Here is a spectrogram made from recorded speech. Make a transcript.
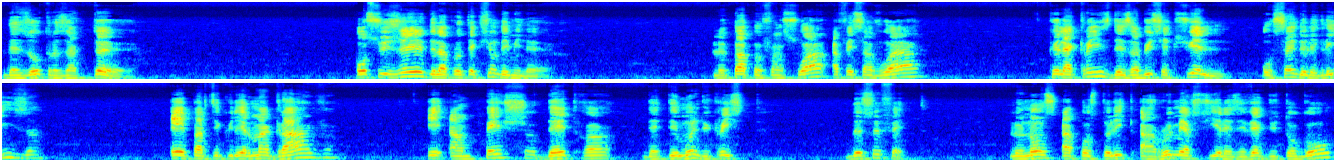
des autres acteurs au sujet de la protection des mineurs. Le pape François a fait savoir que la crise des abus sexuels au sein de l'Église est particulièrement grave et empêche d'être des témoins du Christ. De ce fait, le nonce apostolique a remercié les évêques du Togo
